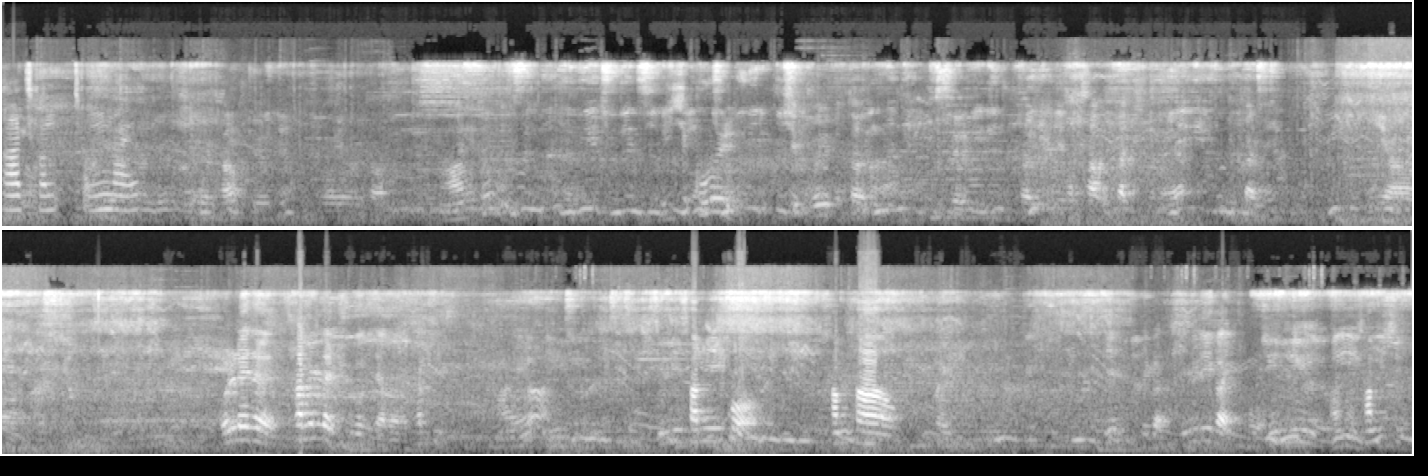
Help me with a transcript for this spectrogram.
아, 전, 전날. 다음 주 목요일부터 아이고. 29일. 29일부터 그, 저 1, 2, 3, 4일까지 치는 거예요? 6일까지? 이야. 원래는 3일날 출근이잖아요. 30. 아니요. 1, 2, 3이 있고, 3, 4, 1, 그러니까 1, 2가 있고. 1, 2, 아니, 30,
